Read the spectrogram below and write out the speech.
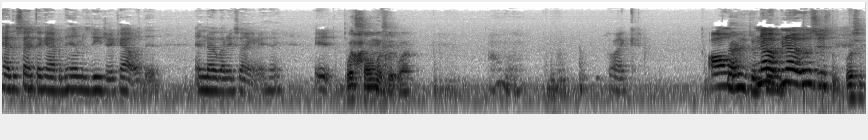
had the same thing happen to him as DJ Khaled did, and nobody sang anything. It. What I- song was it? What? I don't know. Like all no, no, it was just. Was it?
